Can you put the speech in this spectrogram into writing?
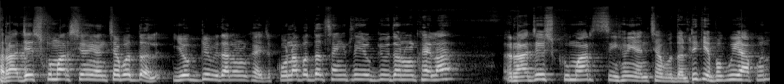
राजेश कुमार सिंह यांच्याबद्दल योग्य विधान ओळखायचे. कोणाबद्दल सांगितलं योग्य विधान ओळखायला? राजेश कुमार सिंह यांच्याबद्दल. ठीक आहे बघूया आपण.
